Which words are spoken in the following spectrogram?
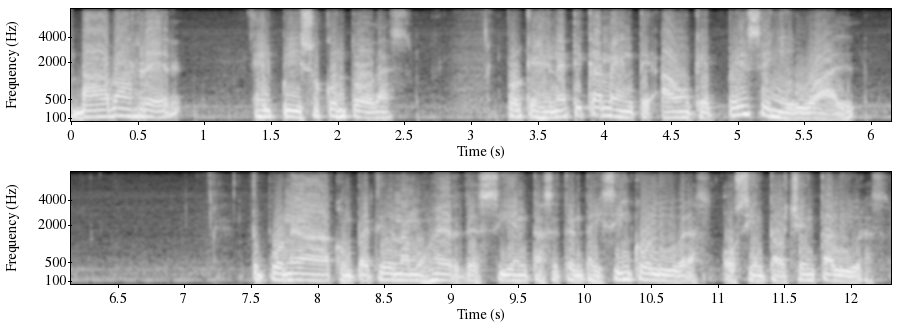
va a barrer el piso con todas, porque genéticamente, aunque pesen igual, tú pones a competir una mujer de 175 libras o 180 libras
